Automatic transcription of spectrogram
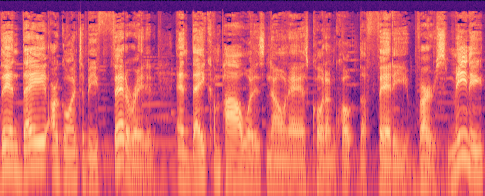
then they are going to be federated and they compile what is known as quote unquote the Fediverse, meaning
